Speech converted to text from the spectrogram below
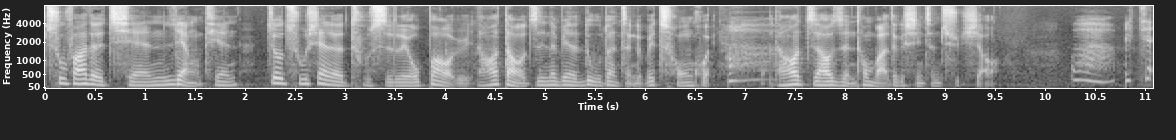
出发的前两天就出现了土石流暴雨，然后导致那边的路段整个被冲毁，哦、然后只好忍痛把这个行程取消。哇，哎，这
